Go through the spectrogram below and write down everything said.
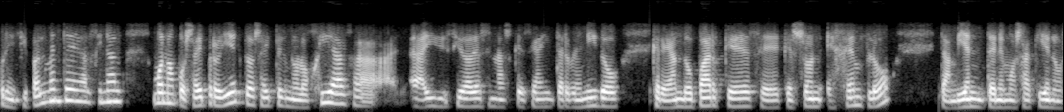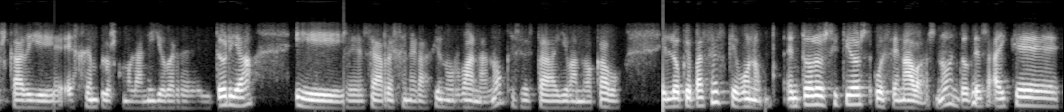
Principalmente, al final, bueno, pues hay proyectos, hay tecnologías, hay ciudades en las que se ha intervenido creando parques que son ejemplo también tenemos aquí en Euskadi ejemplos como el Anillo Verde de Vitoria y esa regeneración urbana ¿no? que se está llevando a cabo. Lo que pasa es que, bueno, en todos los sitios cuecen habas, ¿no? Entonces hay que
